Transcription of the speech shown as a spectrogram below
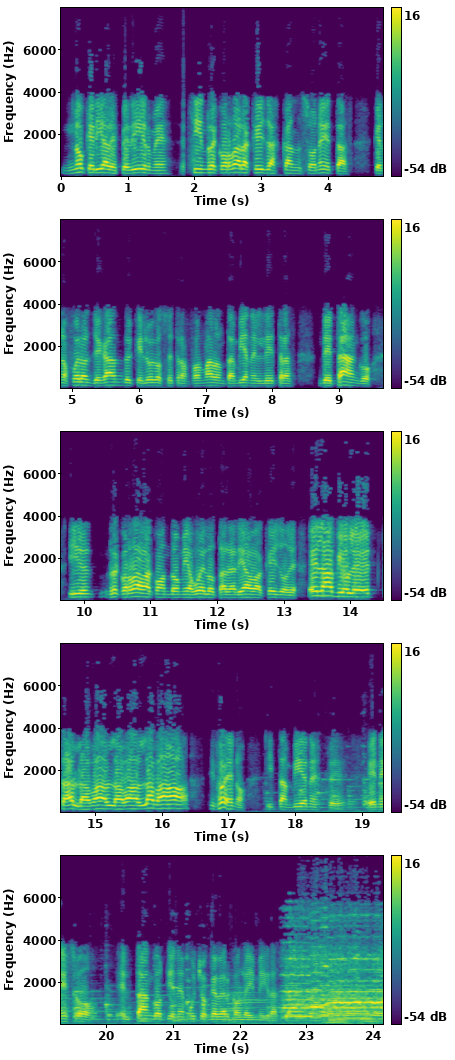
No quería despedirme sin recordar aquellas canzonetas que nos fueron llegando y que luego se transformaron también en letras de tango. Y recordaba cuando mi abuelo tarareaba aquello de la violeta, la va, la va, la va. Y bueno, y también este, en eso el tango tiene mucho que ver con la inmigración.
